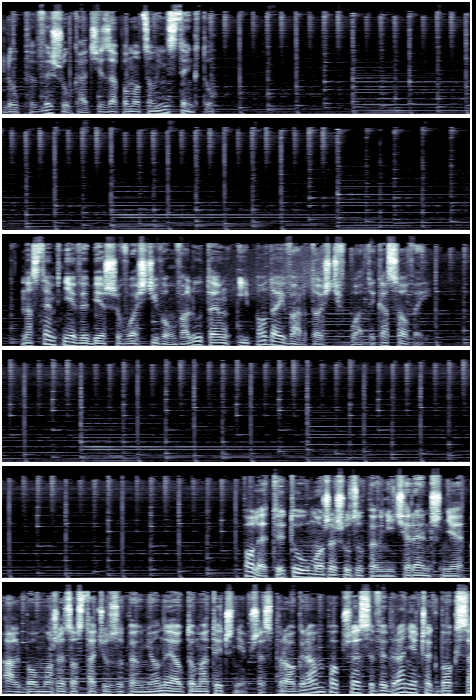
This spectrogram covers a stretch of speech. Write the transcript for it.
Lub wyszukać za pomocą instynktu. Następnie wybierz właściwą walutę i podaj wartość wpłaty kasowej. Pole tytuł możesz uzupełnić ręcznie albo może zostać uzupełniony automatycznie przez program poprzez wybranie checkboxa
